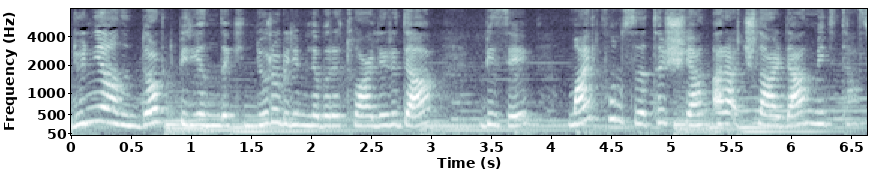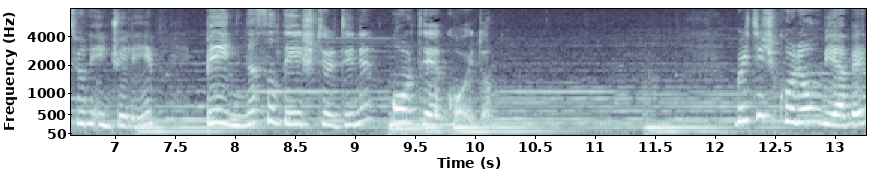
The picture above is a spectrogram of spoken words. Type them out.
Dünyanın dört bir yanındaki nörobilim laboratuvarları da bizi mindfulness'a taşıyan araçlardan meditasyonu inceleyip beyni nasıl değiştirdiğini ortaya koydu. British Columbia ve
